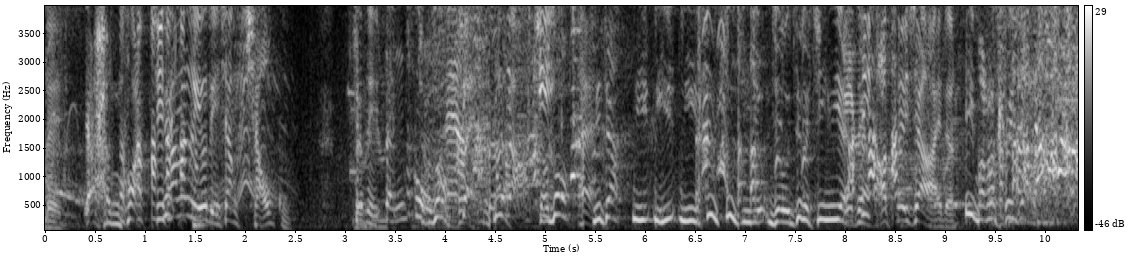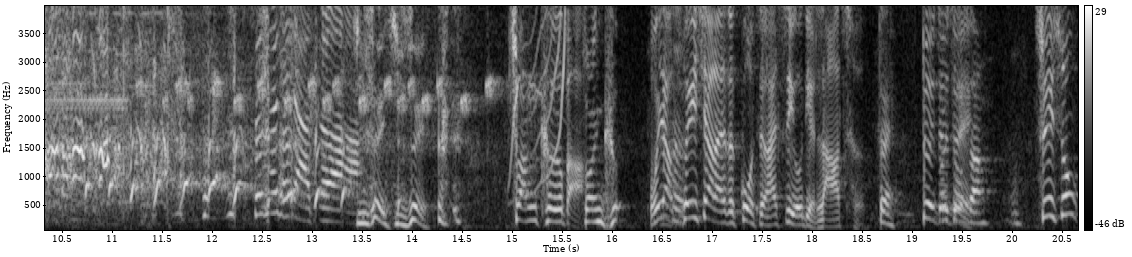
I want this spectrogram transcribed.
对，要很快。其实他那个有点像巧骨，就你整骨。小钟，对，小钟，你这样，你你你是自己有有这个经验，自己把它推下来的，一把它推下来。真的假的啊？几岁？几岁？专科吧。专科。我想推下来的过程还是有点拉扯。对。对对对，受伤。所以说，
